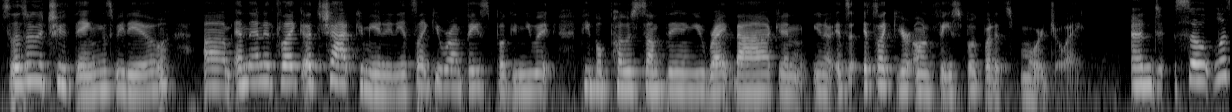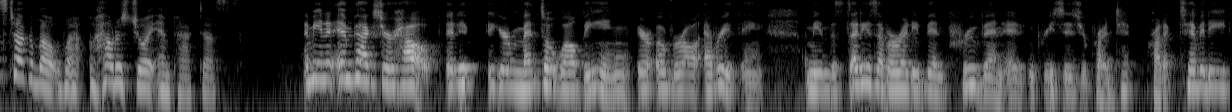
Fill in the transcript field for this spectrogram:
so those are the two things we do. Um, and then it's like a chat community. It's like you were on Facebook and you people post something and you write back, and you know it's it's like your own Facebook, but it's more joy. And so let's talk about wh- how does joy impact us. I mean, it impacts your health, it, your mental well being, your overall everything. I mean, the studies have already been proven. It increases your product- productivity,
